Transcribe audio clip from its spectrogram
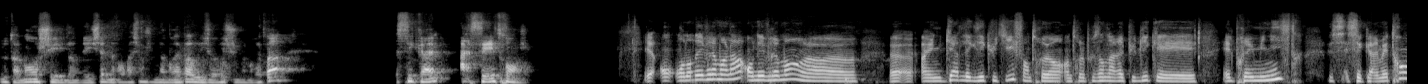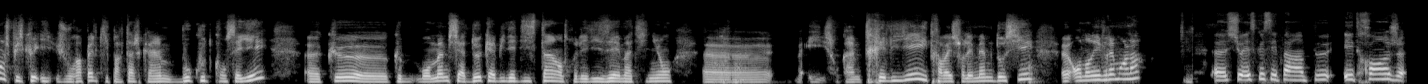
notamment chez dans des chaînes d'information que je ne nommerai pas ou je, je ne nommerai pas, c'est quand même assez étrange. Et on, on, en est vraiment là On est vraiment euh, euh, à une guerre de l'exécutif entre entre le président de la République et, et le Premier ministre. C'est quand même étrange puisque je vous rappelle qu'il partage quand même beaucoup de conseillers, euh, que euh, que bon même s'il y a deux cabinets distincts entre l'Élysée et Matignon, euh, bah, ils sont quand même très liés, ils travaillent sur les mêmes dossiers. Euh, on en est vraiment là Sur est-ce que c'est pas un peu étrange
